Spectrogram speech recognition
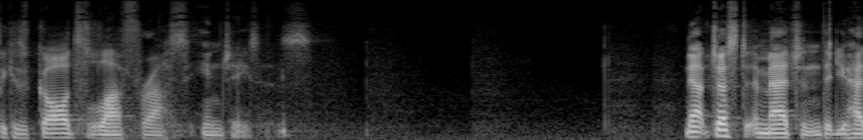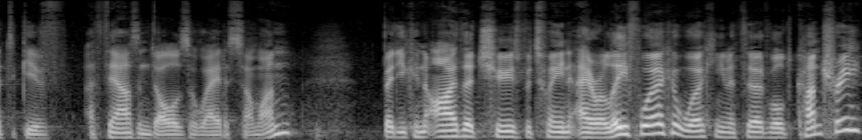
because of God's love for us in Jesus. Now, just imagine that you had to give $1,000 away to someone but you can either choose between a relief worker working in a third world country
